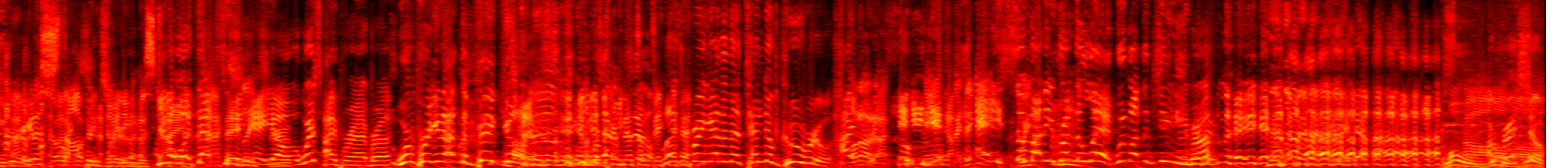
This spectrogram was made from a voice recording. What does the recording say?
inviting. I gotta stop fucking inviting true. this guy. You know what? That's it. Actually Hey, true. yo, where's Hyper at, bro? We're bringing out the big guns. We're bringing out the big- Let's bring out the Nintendo Guru. Hold on. I, Yeah. I think Hey, we- somebody run the lamp. What about the genie, bro? Oh, whoa, whoa, A red whoa, show.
